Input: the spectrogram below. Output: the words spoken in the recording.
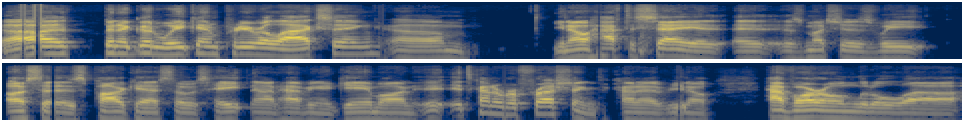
Uh, it's been a good weekend, pretty relaxing. Um, you know, have to say, as much as we us as podcast hosts hate not having a game on, it, it's kind of refreshing to kind of you know have our own little uh,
